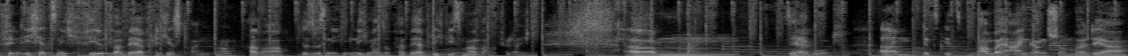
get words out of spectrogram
finde ich jetzt nicht viel Verwerfliches dran. Ne? Aber das ist nicht, nicht mehr so verwerflich, wie es mal war, vielleicht. Ähm, sehr gut. Ähm, jetzt, jetzt waren wir ja eingangs schon bei der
